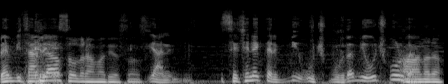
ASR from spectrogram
Ben bir tane Klas olur ama diyorsunuz. yani seçenekler bir uç burada bir uç burada. Anladım.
